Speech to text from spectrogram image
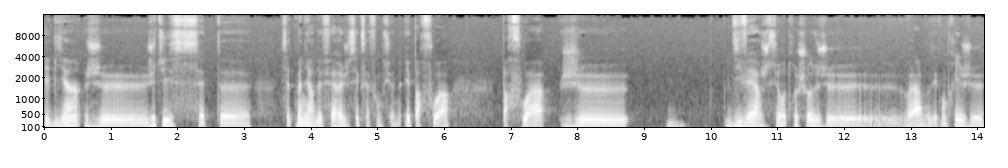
eh bien, j'utilise cette... Euh, cette manière de faire et je sais que ça fonctionne. Et parfois, parfois, je diverge sur autre chose. Je, voilà, vous avez compris, je,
